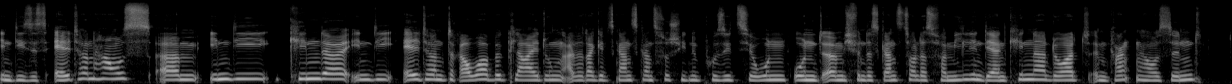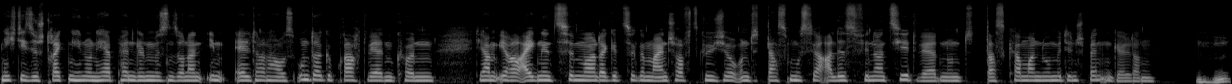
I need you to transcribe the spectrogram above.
in dieses Elternhaus, ähm, in die Kinder, in die Elterntrauerbekleidung. Also da gibt es ganz, ganz verschiedene Positionen. Und ähm, ich finde es ganz toll, dass Familien, deren Kinder dort im Krankenhaus sind, nicht diese Strecken hin und her pendeln müssen, sondern im Elternhaus untergebracht werden können. Die haben ihre eigenen Zimmer, da gibt es eine Gemeinschaftsküche und das muss ja alles finanziert werden und das kann man nur mit den Spendengeldern. Mhm.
